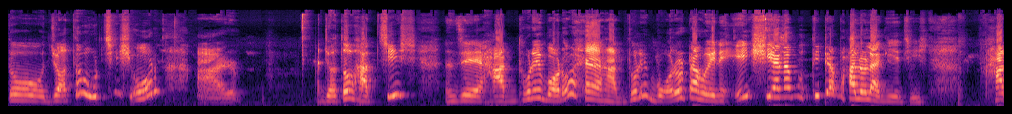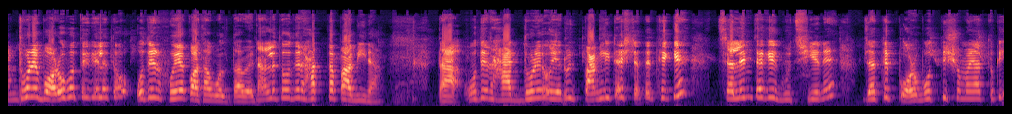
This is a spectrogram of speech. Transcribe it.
তো যত উঠছিস ওর, আর যত ভাবছিস যে হাত ধরে বড় হ্যাঁ হাত ধরে বড়টা হয়ে নে। এই শিয়ানা বুদ্ধিটা ভালো লাগিয়েছিস। হাত ধরে বড় হতে গেলে তো ওদের হয়ে কথা বলতে হবে, নাহলে তো ওদের হাতটা পাবি না। তা ওদের হাত ধরে ওই আর ওই পাগলিটার সাথে থেকে চ্যালেঞ্জটাকে গুছিয়ে নে, যাতে পরবর্তী সময় আর তোকে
